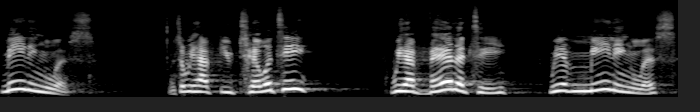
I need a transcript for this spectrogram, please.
Meaningless. And so we have futility, we have vanity, we have meaningless.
